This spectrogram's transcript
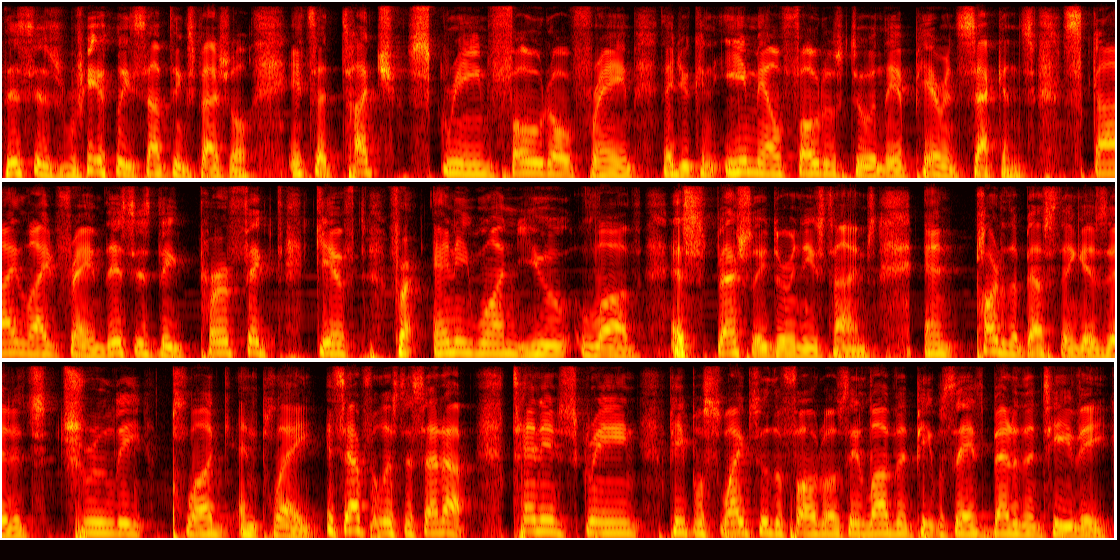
This is really something special. It's a touch screen photo frame that you can email photos to and they appear in seconds. Skylight Frame. This is the perfect gift for anyone you love, especially during these times. And part of the best thing is that it's truly plug and play. It's effortless to set up. 10 inch screen, people swipe through the photos, they love it. People say it's better than TV.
